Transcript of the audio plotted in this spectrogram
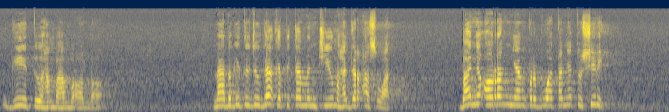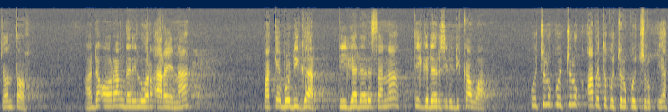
Begitu hamba-hamba Allah. Nah begitu juga ketika mencium hajar aswad. Banyak orang yang perbuatannya itu syirik. Contoh, ada orang dari luar arena pakai bodyguard, tiga dari sana, tiga dari sini dikawal. Kuculuk-kuculuk, apa itu kuculuk-kuculuk ya?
